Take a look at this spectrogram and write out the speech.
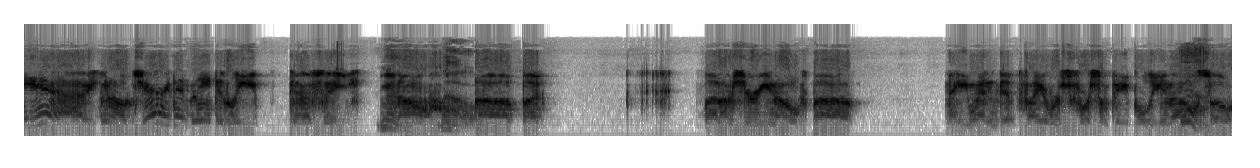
yeah, you know, Jerry didn't need to leave Tennessee. No, you know, no. Uh, but but I'm sure you know. Uh, he went and did favors for some people, you know. Yeah. So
